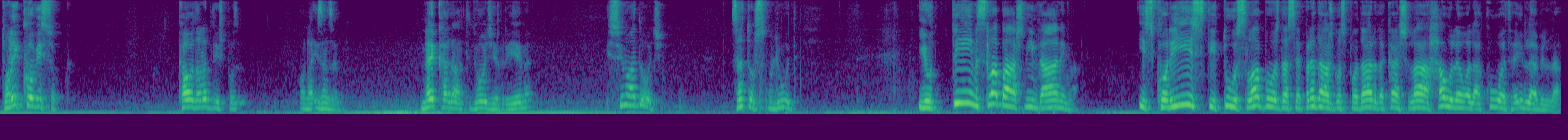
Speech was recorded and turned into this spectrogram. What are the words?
toliko visok kao da lebdiš po, ona iznad zemlje. Nekada ti dođe vrijeme I svima dođe. Zato što smo ljudi. I u tim slabašnim danima iskoristi tu slabost da se predaš gospodaru da kažeš la haule wa la kuvvete illa billah.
